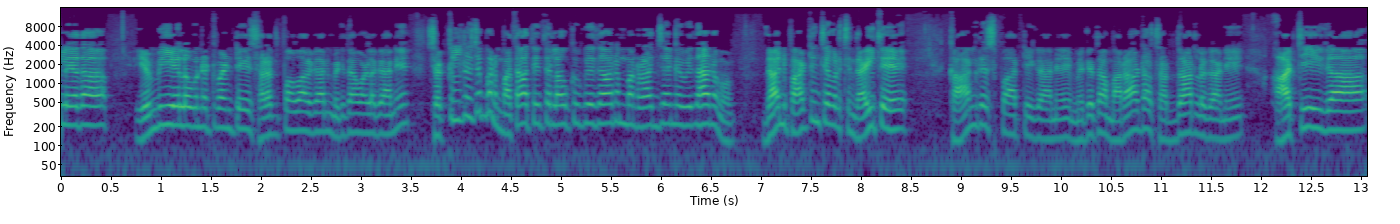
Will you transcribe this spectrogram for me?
లేదా ఎంబీఏలో ఉన్నటువంటి శరద్ పవార్ కానీ మిగతా వాళ్ళు కానీ సెక్యులరిజం మన మతాతీత లౌకిక విధానం మన రాజ్యాంగ విధానం దాన్ని పాటించవలసింది. అయితే కాంగ్రెస్ పార్టీ కానీ మిగతా మరాఠా సర్దార్లు కానీ అతిగా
